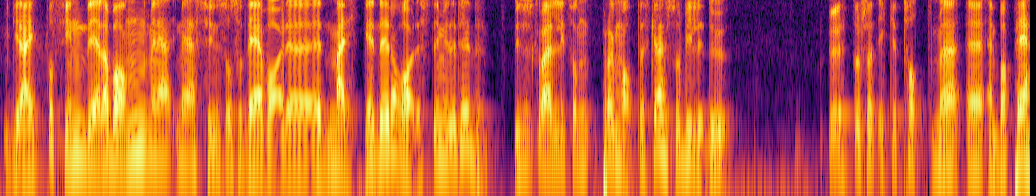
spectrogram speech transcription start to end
greit på sin del av banen, men jeg, men jeg syns også det var eh, et merke. Det rareste, imidlertid. Hvis du skal være litt sånn pragmatisk her, så ville du rett og slett ikke tatt med eh, Mbappé.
